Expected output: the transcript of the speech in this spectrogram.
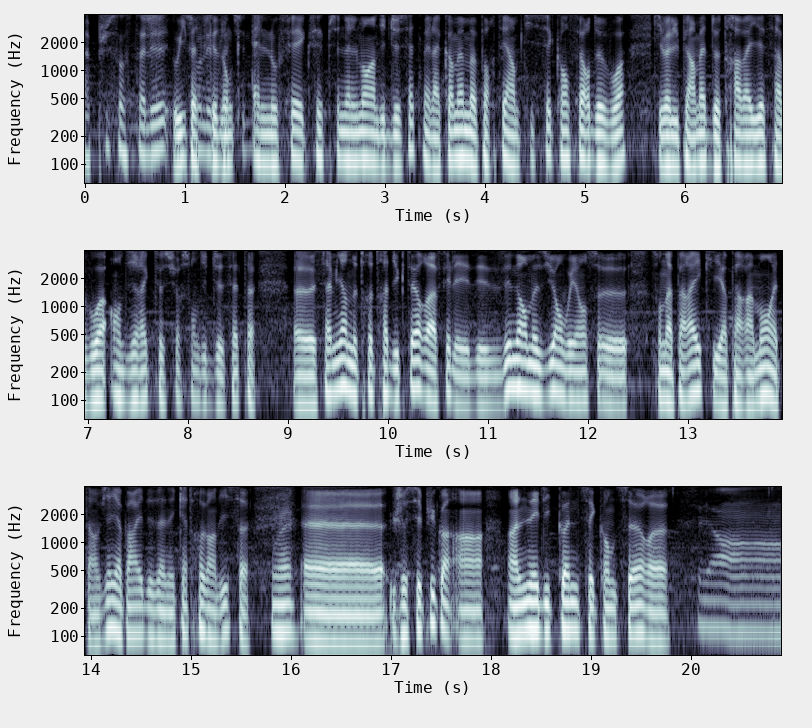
a pu s'installer. Oui, sur parce les que donc elle nous fait exceptionnellement un DJ set, mais elle a quand même apporté un petit séquenceur de voix qui va lui permettre de travailler sa voix en direct sur son DJ set. Euh, Samir, notre traducteur, a fait les- des énormes yeux en voyant ce- son appareil qui apparemment est un vieil appareil des années 90. Ouais. Euh, je sais plus quoi, un, un Helicon séquenceur. C'est un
